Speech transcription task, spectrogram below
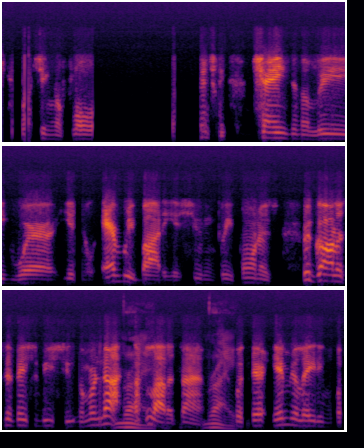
stretching the floor essentially changing the league where you know everybody is shooting three pointers, regardless if they should be shooting them or not. Right. A lot of times, Right. But they're emulating what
